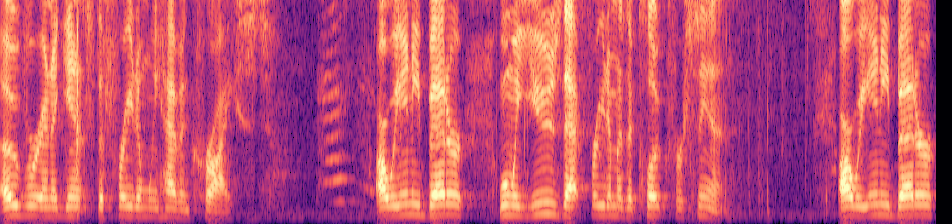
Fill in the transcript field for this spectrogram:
over and against the freedom we have in Christ? Are we any better when we use that freedom as a cloak for sin? Are we any better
